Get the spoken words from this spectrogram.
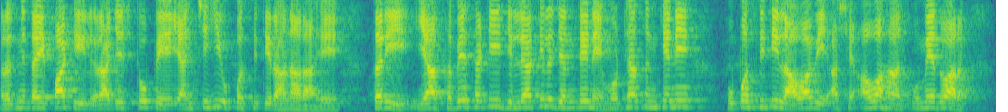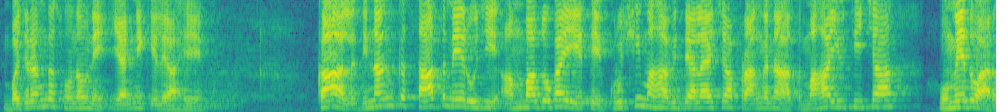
रजनीताई पाटील राजेश टोपे यांचीही उपस्थिती राहणार आहे. तरी या सभेसाठी जिल्ह्यातील जनतेने मोठ्या संख्येने उपस्थिती लावावी असे आवाहन उमेदवार बजरंग सोनवणे यांनी केले आहे. काल दिनांक सात मे रोजी अंबाजोगाई येथे कृषी महाविद्यालयाच्या प्रांगणात महायुतीच्या उमेदवार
